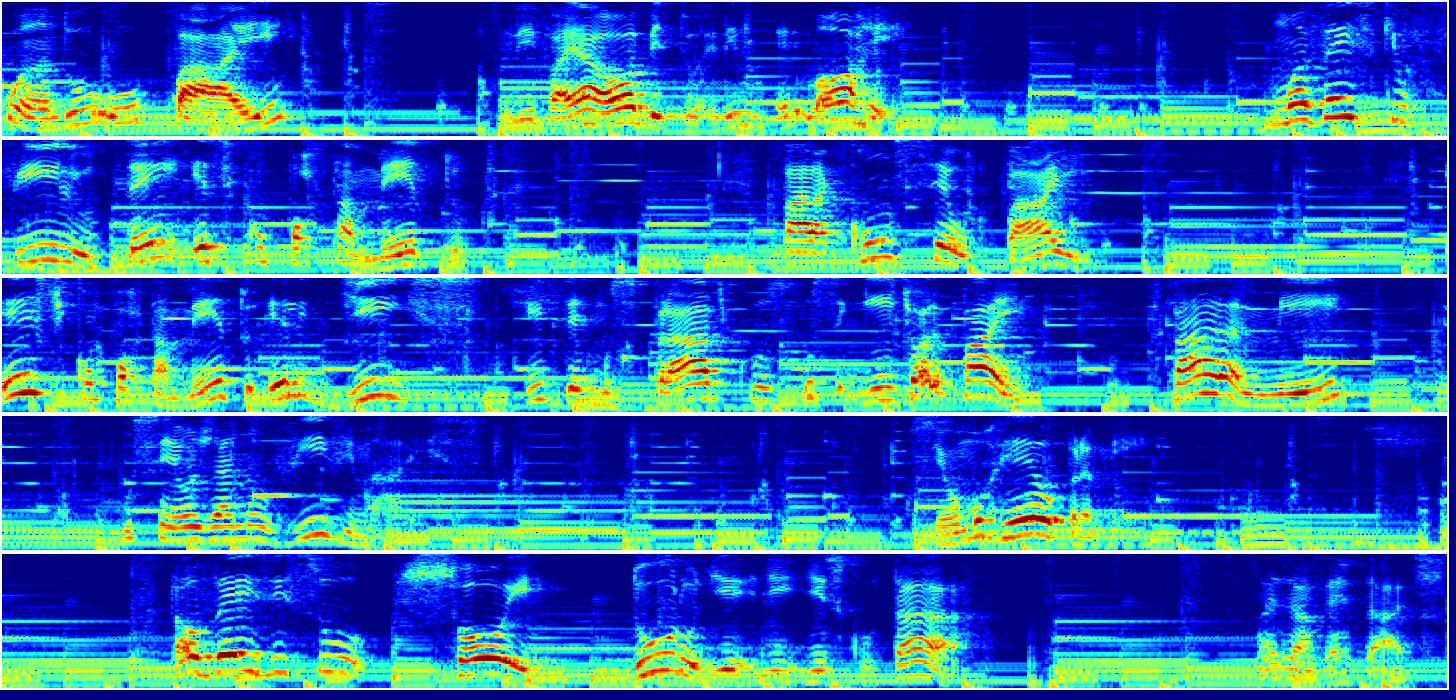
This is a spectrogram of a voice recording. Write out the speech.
quando o pai ele vai a óbito, ele, ele morre. Uma vez que o filho tem esse comportamento para com seu pai, este comportamento ele diz em termos práticos o seguinte: olha, pai, para mim o Senhor já não vive mais. Senhor morreu para mim. Talvez isso soe duro de, de, de escutar, mas é a verdade.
